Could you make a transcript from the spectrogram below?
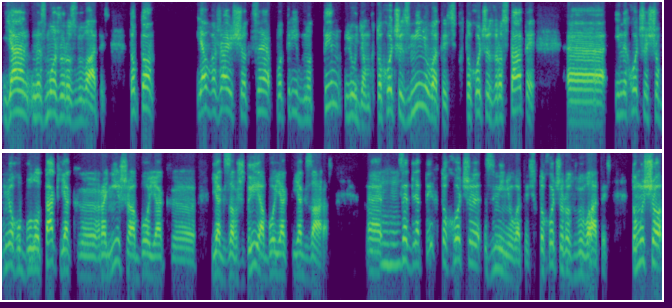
я не зможу розвиватись. Тобто. Я вважаю, що це потрібно тим людям, хто хоче змінюватись, хто хоче зростати, е, і не хоче, щоб в нього було так, як е, раніше, або як, е, як завжди, або як, як зараз. Е, Мгм. Це для тих, хто хоче змінюватись, хто хоче розвиватись, тому що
